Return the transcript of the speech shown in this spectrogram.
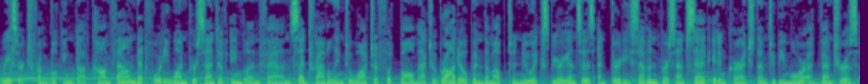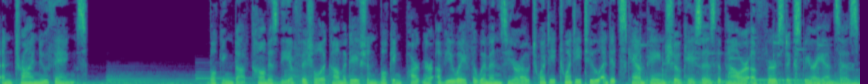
Research from Booking.com found that 41% of England fans said travelling to watch a football match abroad opened them up to new experiences and 37% said it encouraged them to be more adventurous and try new things. Booking.com is the official accommodation booking partner of UEFA Women's Euro 2022 and its campaign showcases the power of first experiences.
